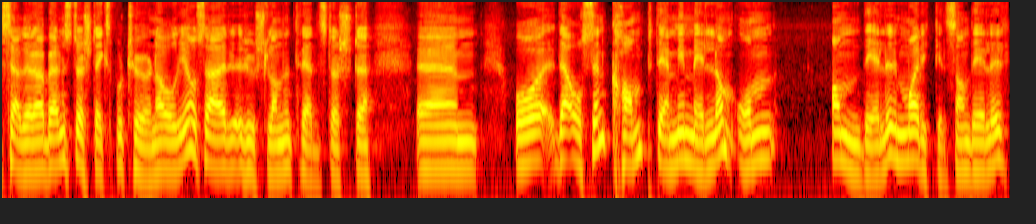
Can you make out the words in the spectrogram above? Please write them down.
Saudi-Arabia er den største eksportøren av olje, og så er Russland den tredje største. Um, og det er også en kamp dem imellom om andeler, markedsandeler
